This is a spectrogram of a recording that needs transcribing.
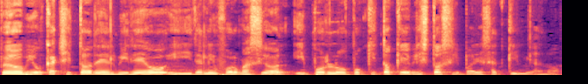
pero vi un cachito del video y de la información y por lo poquito que he visto sí parece alquimia, ¿no?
